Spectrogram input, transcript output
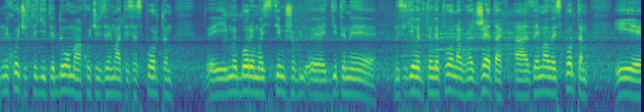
не хочуть сидіти вдома, хочуть займатися спортом. І ми боремося з тим, щоб е, діти не, не сиділи в телефонах, в гаджетах, а займалися спортом і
